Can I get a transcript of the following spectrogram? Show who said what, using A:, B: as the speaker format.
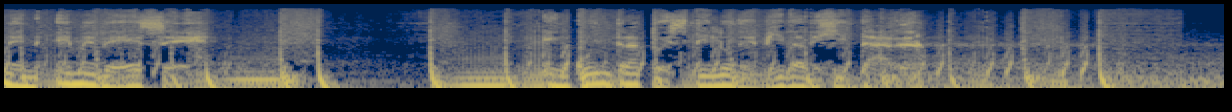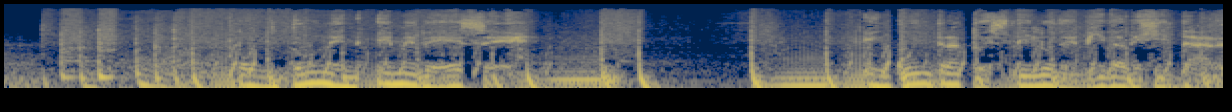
A: Pontón en MBS. Encuentra tu estilo de vida digital. Pontón en MBS. Encuentra tu estilo de vida digital.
